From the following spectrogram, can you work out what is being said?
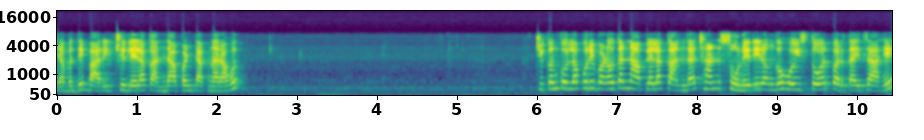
त्यामध्ये बारीक चिरलेला कांदा आपण टाकणार आहोत. चिकन कोल्हापुरी बनवताना आपल्याला कांदा छान सोनेरी रंग होईस्तोवर परतायचा आहे.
